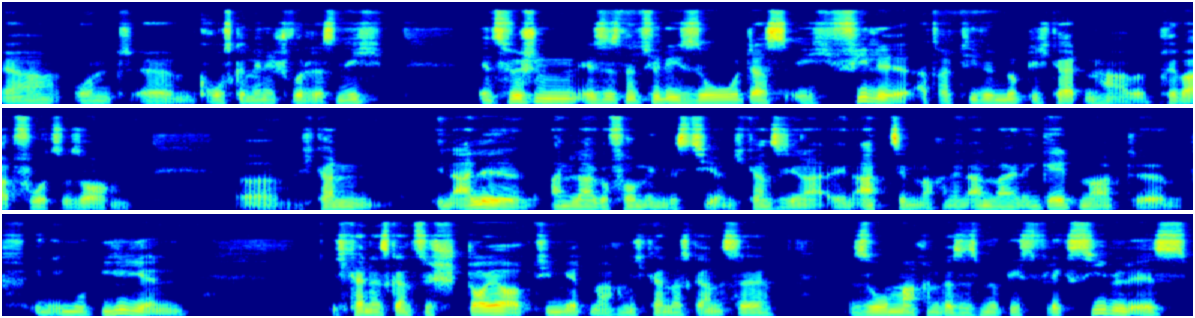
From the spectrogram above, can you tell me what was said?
Ja, und ähm, groß gemanagt wurde das nicht. Inzwischen ist es natürlich so, dass ich viele attraktive Möglichkeiten habe, privat vorzusorgen. Äh, ich kann in alle Anlageformen investieren. Ich kann es in, Aktien machen, in Anleihen, in Geldmarkt, äh, in Immobilien. Ich kann das Ganze steueroptimiert machen. Ich kann das Ganze so machen, dass es möglichst flexibel ist.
